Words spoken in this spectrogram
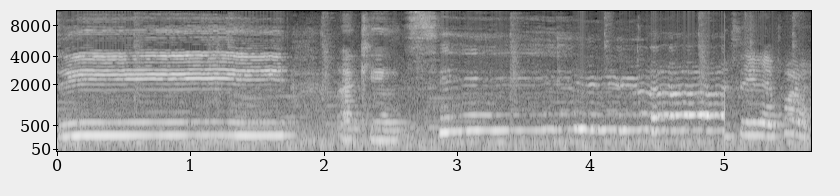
see. I can't see. See that part?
